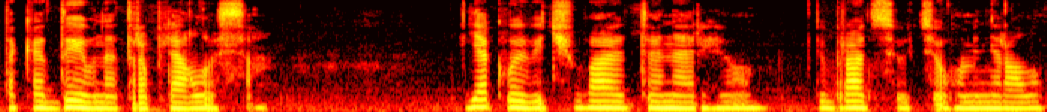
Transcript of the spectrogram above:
таке дивне траплялося? Як ви відчуваєте енергію, вібрацію цього мінералу?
